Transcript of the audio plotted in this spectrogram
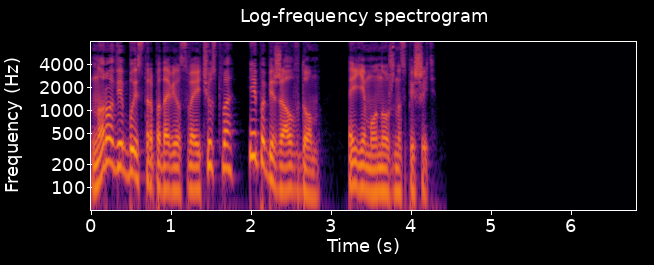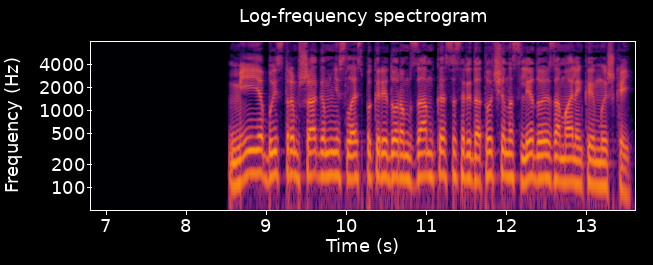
Но Рови быстро подавил свои чувства и побежал в дом. Ему нужно спешить. Мия быстрым шагом неслась по коридорам замка, сосредоточенно следуя за маленькой мышкой.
